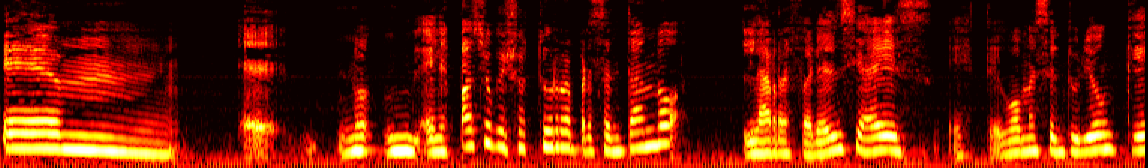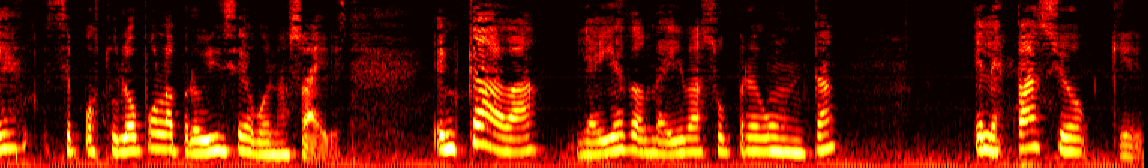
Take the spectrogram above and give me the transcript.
Em, eh, no, el espacio que yo estoy representando, la referencia es este Gómez Centurión, que se postuló por la provincia de Buenos Aires. En Cava, y ahí es donde iba su pregunta, el espacio que,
